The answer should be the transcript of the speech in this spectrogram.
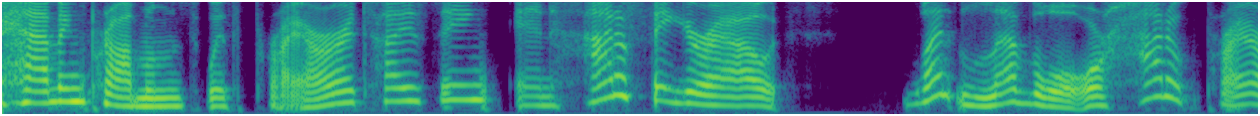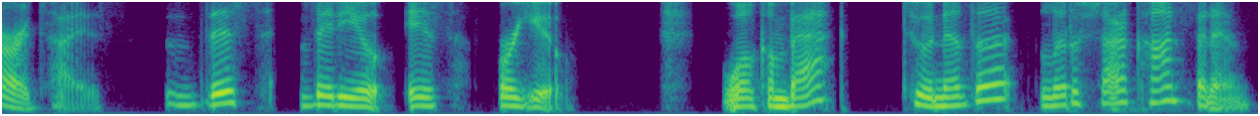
having problems with prioritizing and how to figure out what level or how to prioritize, this video is for you. Welcome back to another Little Shot of Confidence,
